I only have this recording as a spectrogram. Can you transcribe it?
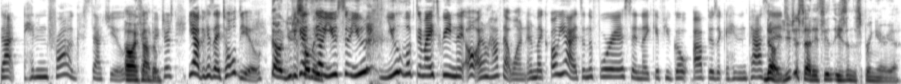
that hidden frog statue. Oh, I found him. pictures. Yeah, because I told you. No, you just because told me. no, you so you you looked at my screen and they, oh I don't have that one and I'm like oh yeah it's in the forest and like if you go up there's like a hidden passage. no, you just said it's in, he's in the spring area.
